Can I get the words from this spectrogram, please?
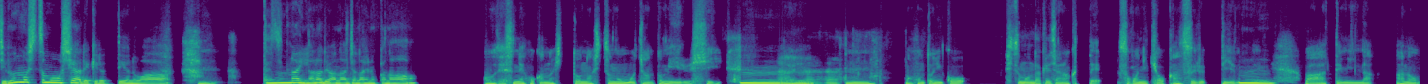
自分の質問をシェアできるっていうのは、うん、オンラインならではなんじゃないのかな。そうですね。他の人の質問もちゃんと見えるし、うん、はいうんまあ、本当にこう、質問だけじゃなくて、そこに共感するっていうので、うん、わーってみんな、あの、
